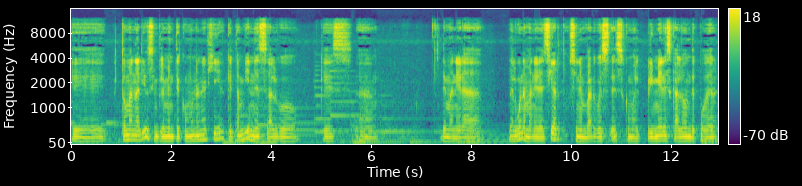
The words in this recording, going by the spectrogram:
eh, toman a Dios simplemente como una energía, que también es algo que es ah, de manera, de alguna manera es cierto, sin embargo es, es, como el primer escalón de poder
